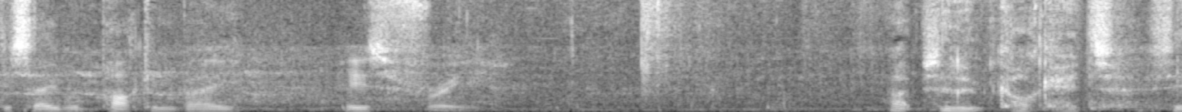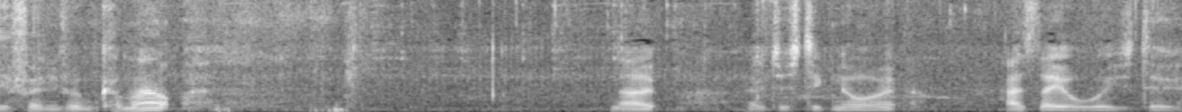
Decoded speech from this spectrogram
Disabled parking bay is free. Absolute cockheads. See if any of them come out. No, they'll just ignore it, as they always do.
